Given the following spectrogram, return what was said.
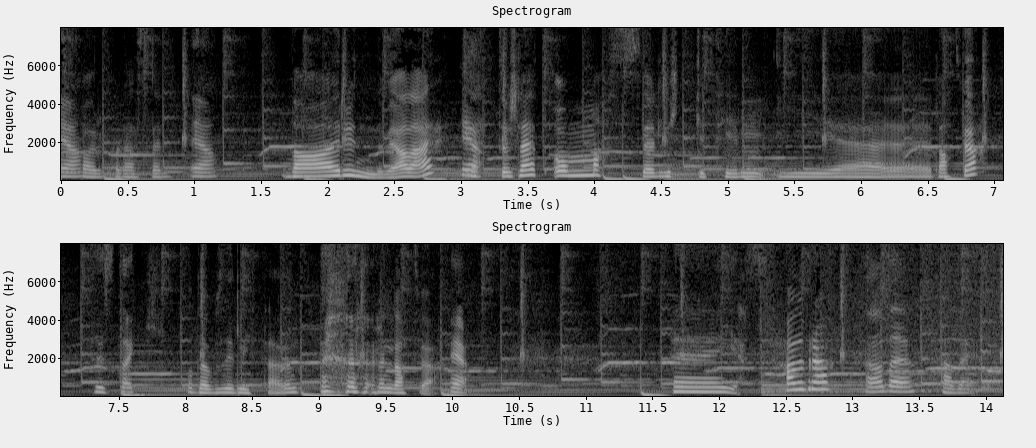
Ja. Bare for deg selv. Ja. Da runder vi av der, rett og slett. Og masse lykke til i uh, Latvia. Tusen takk. Og det er på å si Litauen, men Latvia. Ja. Uh, yes. Ha det bra. Ha det. Ha det.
